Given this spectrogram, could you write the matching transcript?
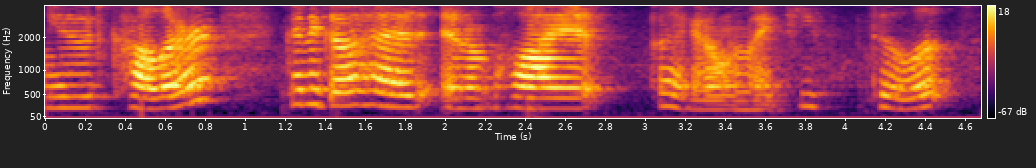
nude color. I'm going to go ahead and apply it. Oh, I got it on my teeth to the lips.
